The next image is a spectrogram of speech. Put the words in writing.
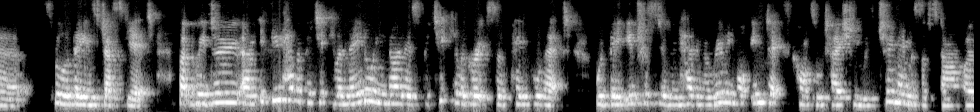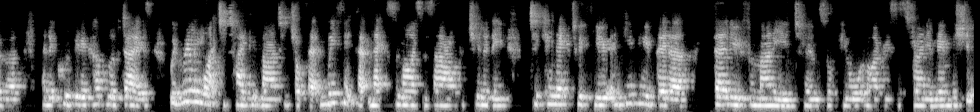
uh, spill the beans just yet. But we do, um, if you have a particular need or you know there's particular groups of people that would be interested in having a really more in-depth consultation with two members of staff over, and it could be a couple of days, we'd really like to take advantage of that. And we think that maximises our opportunity to connect with you and give you better value for money in terms of your Libraries Australia membership.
